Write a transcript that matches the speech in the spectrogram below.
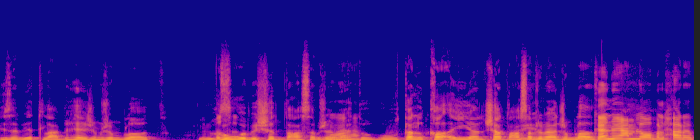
إذا بيطلع بهاجم جنبلاط بينبسط. هو بيشد عصب جماعته وتلقائيا شد عصب جماعة جنبلاط كانوا يعملوها بالحرب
